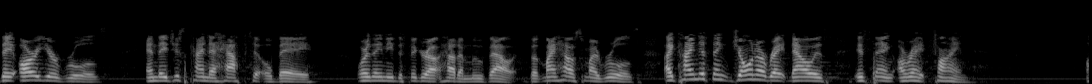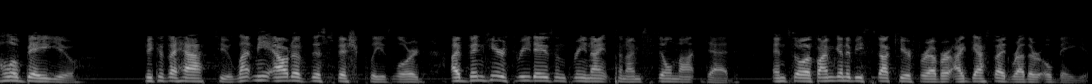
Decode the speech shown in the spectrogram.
They are your rules. And they just kind of have to obey. Or they need to figure out how to move out. But my house, my rules. I kind of think Jonah right now is, is saying, all right, fine. I'll obey you because I have to. Let me out of this fish, please, Lord. I've been here three days and three nights and I'm still not dead. And so if I'm going to be stuck here forever, I guess I'd rather obey you.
